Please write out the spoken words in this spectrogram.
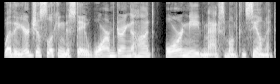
Whether you're just looking to stay warm during a hunt or need maximum concealment,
